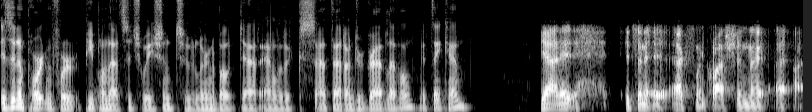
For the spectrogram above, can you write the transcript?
Is it important for people in that situation to learn about data analytics at that undergrad level if they can? Yeah, and it, it's an uh, excellent question. I, I,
